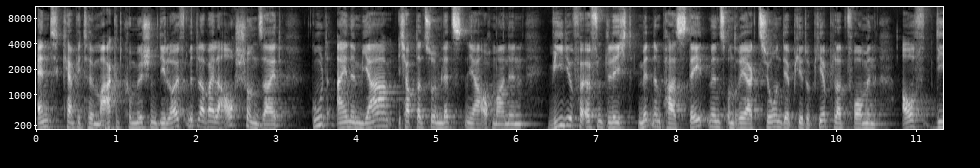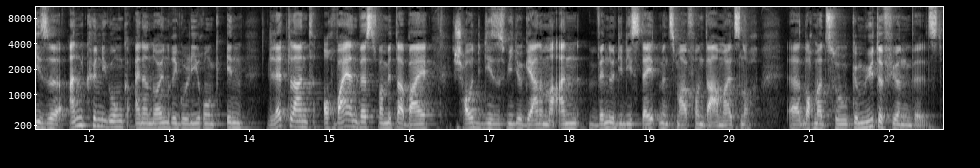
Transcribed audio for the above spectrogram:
and Capital Market Commission, die läuft mittlerweile auch schon seit gut einem Jahr. Ich habe dazu im letzten Jahr auch mal ein Video veröffentlicht mit ein paar Statements und Reaktionen der Peer-to-Peer-Plattformen auf diese Ankündigung einer neuen Regulierung in Lettland. Auch Wireinvest war mit dabei. Schau dir dieses Video gerne mal an, wenn du dir die Statements mal von damals noch, äh, noch mal zu Gemüte führen willst.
